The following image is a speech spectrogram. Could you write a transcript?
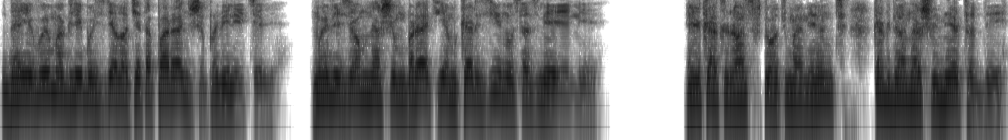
«Да и вы могли бы сделать это пораньше, повелитель. Мы везем нашим братьям корзину со змеями». «И как раз в тот момент, когда наши методы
